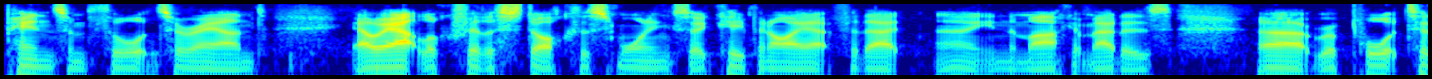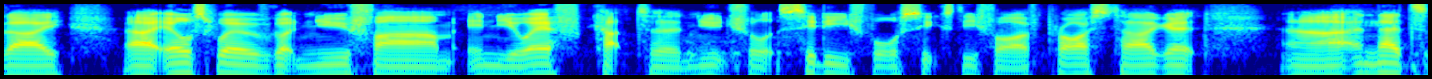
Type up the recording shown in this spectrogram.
pen some thoughts around our outlook for the stock this morning. So keep an eye out for that uh, in the Market Matters uh, report today. Uh, elsewhere, we've got Nufarm NUF cut to neutral at Citi 465 price target, uh, and that's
